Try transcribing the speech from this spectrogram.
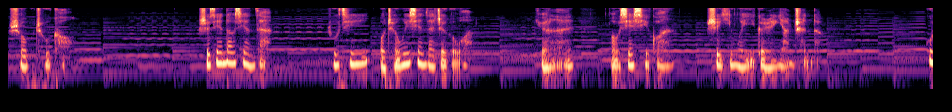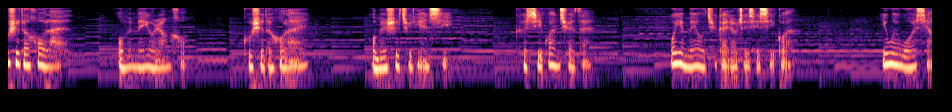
说不出口。时间到现在，如今我成为现在这个我。原来，某些习惯是因为一个人养成的。故事的后来，我们没有然后。故事的后来。我们失去联系，可习惯却在。我也没有去改掉这些习惯，因为我想，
